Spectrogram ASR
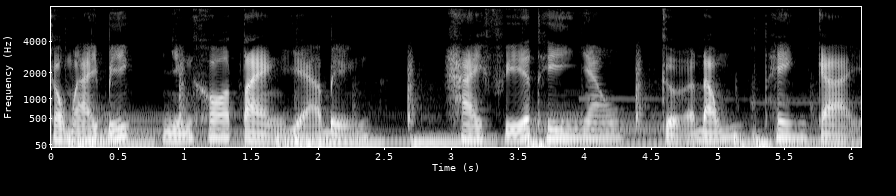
Không ai biết những kho tàng dạ biển. Hai phía thi nhau, cửa đóng, then cài.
